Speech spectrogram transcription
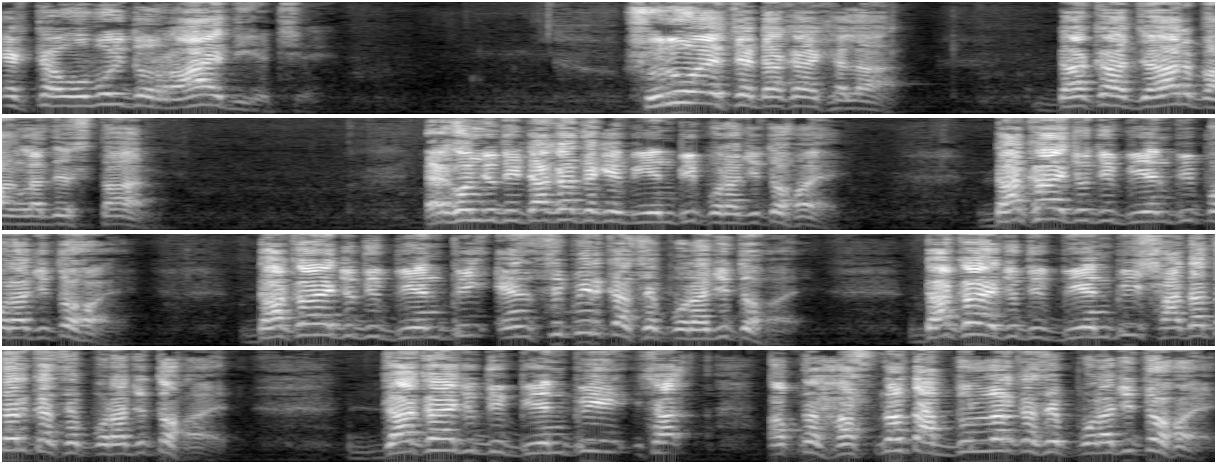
একটা অবৈধ রায় দিয়েছে। শুরু হয়েছে ঢাকায় খেলা। ঢাকা যার, বাংলাদেশ তার। এখন যদি ঢাকা থেকে বিএনপি পরাজিত হয়, ঢাকায় যদি বিএনপি পরাজিত হয় ঢাকায় যদি বিএনপি এনসিপির কাছে পরাজিত হয়, ঢাকায় যদি বিএনপি সাদাতের কাছে পরাজিত হয়, ঢাকায় যদি বিএনপি আপনার হাসনাত আবদুল্লার কাছে পরাজিত হয়,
